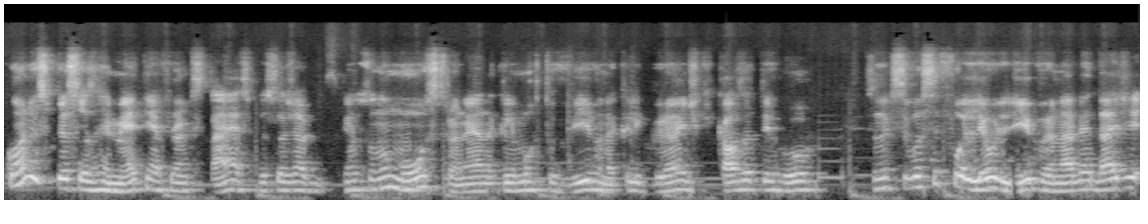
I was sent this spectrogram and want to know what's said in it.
Quando as pessoas remetem a Frankenstein, as pessoas já pensam no monstro, né? Naquele morto-vivo, naquele grande que causa terror. Sendo que se você for ler o livro, na verdade,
